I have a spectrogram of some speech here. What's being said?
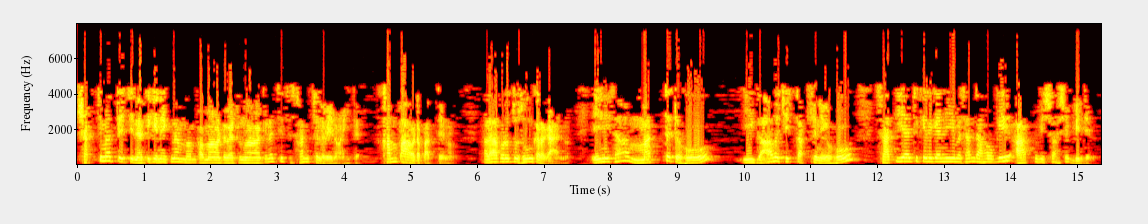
ශක්තිමත් වෙච්ච නැති කෙනෙක් නම් මම පමාවට වැටුණා කියලා චිත්ත සංචල වෙනවා හිත. කම්පාවටපත් වෙනවා. බලාපොරොත්තු සුන් කර ගන්නවා. ඒ නිසා මත්තට හෝ ඊගාව චිත්තක්ෂණය හෝ සතිය ඇති කර ගැනීම සඳහා ඔහුගේ ආත්ම විශ්වාසය බෙදෙනවා.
